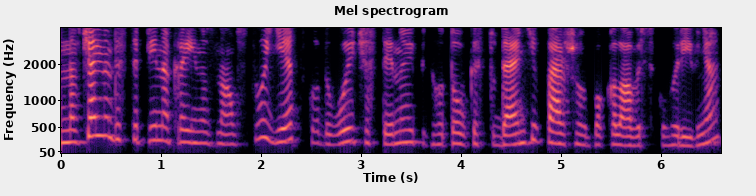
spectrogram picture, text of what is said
Навчальна дисципліна країнознавство є складовою частиною підготовки студентів першого бакалаврського рівня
